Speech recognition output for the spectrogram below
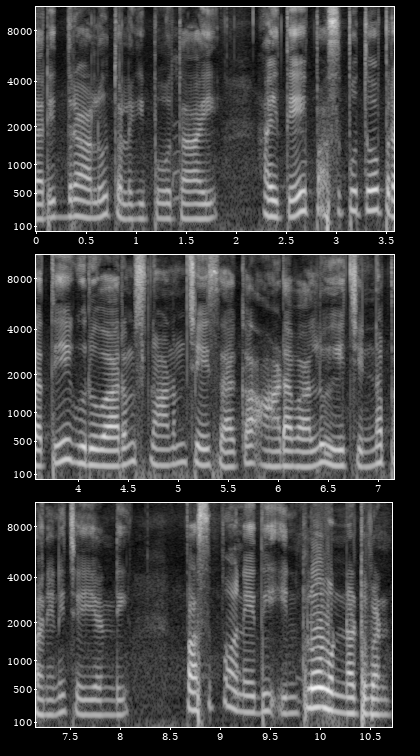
దరిద్రాలు తొలగిపోతాయి. అయితే పసుపుతో ప్రతి గురువారం స్నానం చేశాక ఆడవాళ్ళు ఈ చిన్న పనిని చేయండి. పసుపు అనేది ఇంట్లో ఉన్నటువంటి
